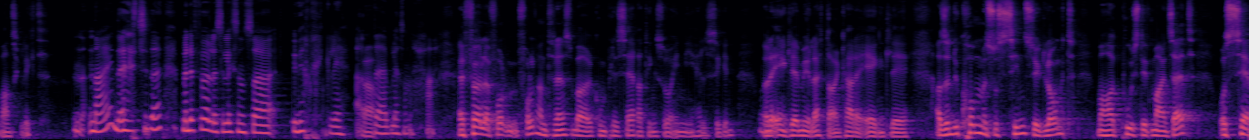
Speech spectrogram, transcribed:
vanskelig. Nei, det er ikke det. Men det føles liksom så uvirkelig at Ja. det blir sånn Hæ? Jeg føler folk, folk har en tendens til å bare komplisere ting så inn i helsiken. Når det egentlig er mye lettere enn hva det egentlig Altså, du kommer så sinnssykt langt med å ha et positivt mindset og se,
